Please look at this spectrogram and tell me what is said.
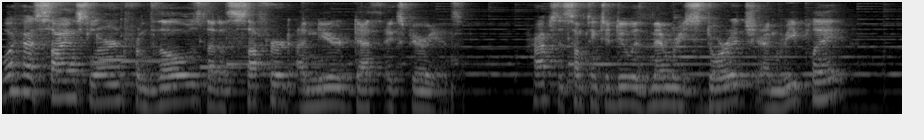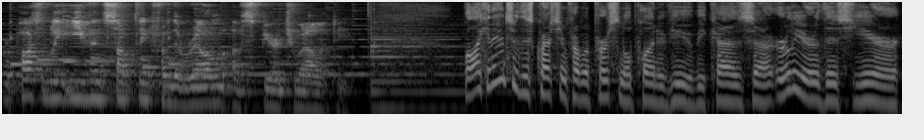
What has science learned from those that have suffered a near death experience? Perhaps it's something to do with memory storage and replay, or possibly even something from the realm of spirituality. Well, I can answer this question from a personal point of view because uh, earlier this year,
